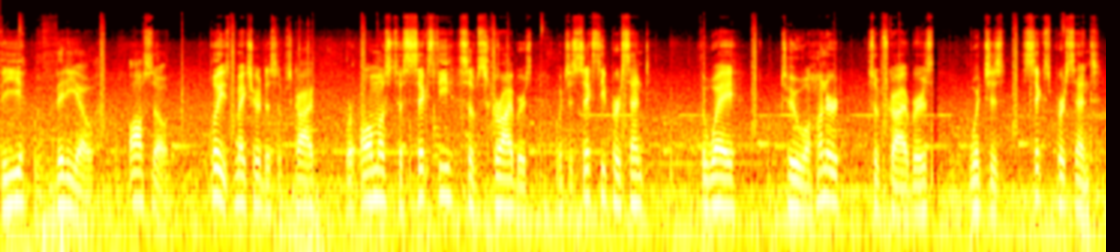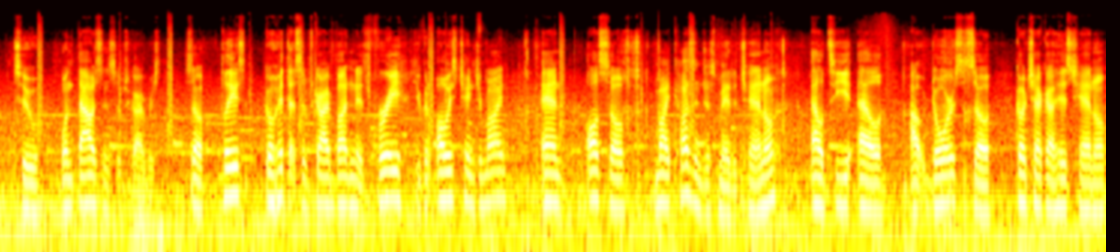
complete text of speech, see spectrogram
the video. Also, please make sure to subscribe. We're almost to 60 subscribers, which is 60% the way to 100 subscribers, which is 6% to 1,000 subscribers. So please go hit that subscribe button. It's free. You can always change your mind. And also, my cousin just made a channel, LTL Outdoors. So go check out his channel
